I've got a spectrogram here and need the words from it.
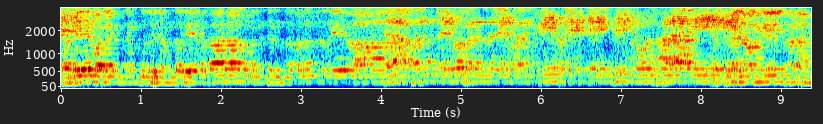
तदेव लग्नं सुदिनं तदेव ताराबलं चन्द्रबलं तदेवा योगेश्वरं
